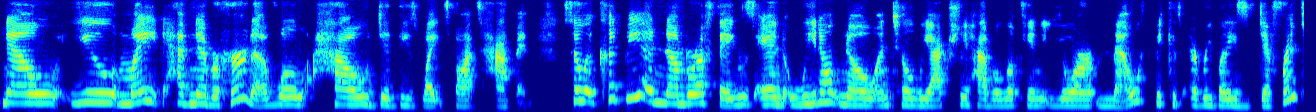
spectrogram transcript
Now, you might have never heard of, well, how did these white spots happen? So it could be a number of things, and we don't know until we actually have a look in your mouth because everybody's different.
